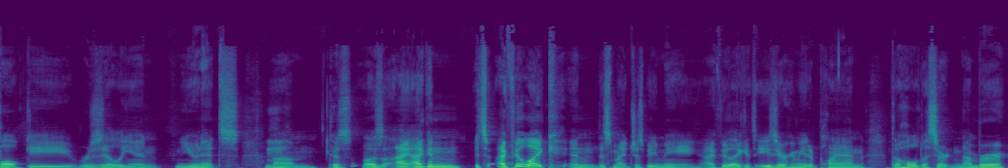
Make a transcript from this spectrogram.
bulky, resilient units. Because I, I can, it's I feel like, and this might just be me. I feel like it's easier for me to plan to hold a certain number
